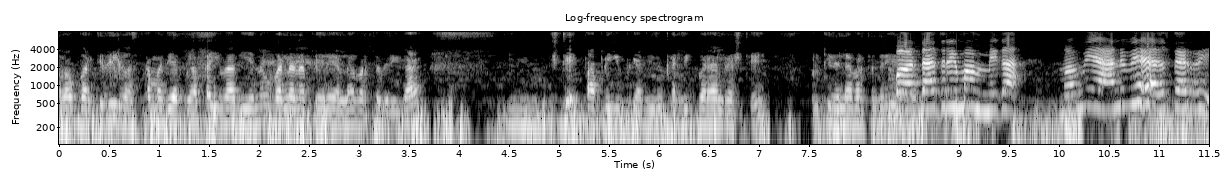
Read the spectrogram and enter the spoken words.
ಅವಾಗ ಬರ್ತಿದ್ದಿಲ್ಲ ಹೊಸ ಮದುವೆ ಆದ್ರಾಕ ಇವಾಗ ಏನೂ ಬರಲ್ಲ ನಮ್ಮ ಬೇರೆ ಎಲ್ಲ ಬರ್ತದ್ರಿ ಈಗ. ಇಷ್ಟೇ ಪಾಪಡಿ ಗಿಪ್ಡಿ ಅದು ಇದು ಕರ್ಲಿಕ್ಕೆ ಬರಲ್ಲ ರೀ ಅಷ್ಟೇ. ಉಳ್ಕಿದೆಲ್ಲ ಬರ್ತದೆ ರೀ ಬರ್ತದ್ರಿ ಮಮ್ಮಿಗ. ಮಮ್ಮಿ ಏನು ಬಿ ಹೇಳ್ತಾರ್ರಿ.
